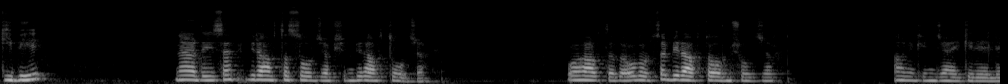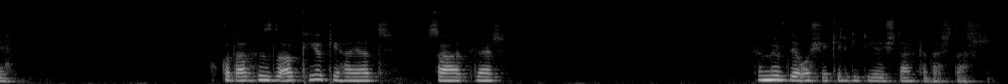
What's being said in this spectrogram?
gibi. Neredeyse bir haftası olacak şimdi bir hafta olacak. Bu haftada olursa bir hafta olmuş olacak. 12. ay gireli. O kadar hızlı akıyor ki hayat, saatler. Ömür de o şekil gidiyor işte arkadaşlar.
